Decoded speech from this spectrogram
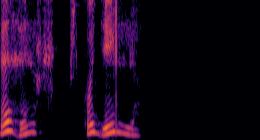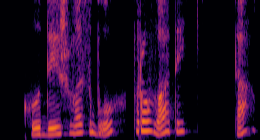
Еге ж, з Поділля. Куди ж вас Бог провадить? Так,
